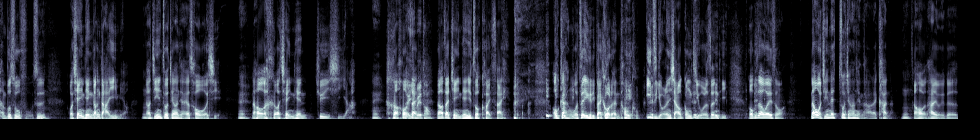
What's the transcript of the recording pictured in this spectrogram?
很不舒服，是我前几天刚打疫苗，然后今天做健康检查要抽我血，然后我前几天去洗牙，然后再然后再前几天去做快筛。我干、哦，我这一个礼拜过得很痛苦，一直有人想要攻击我的身体，我不知道为什么。然后我今天在做健康检查来看呢，嗯，然后他有一个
